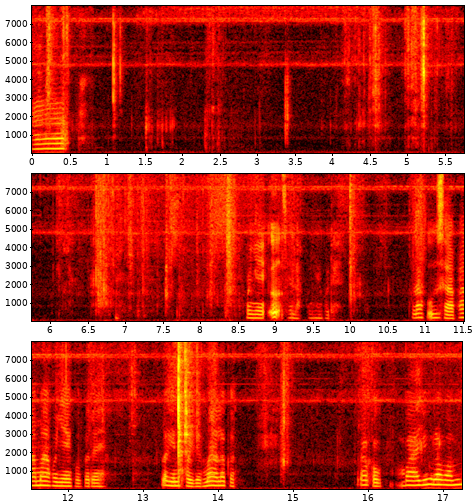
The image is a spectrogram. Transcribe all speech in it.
ครับพ่อใหญ่เออใส่หลักพ่อใหญ่ก็ได้แล้วก็อุตส่าห์พามาพ่อใหญ่ก็ก็ได้แล้วเห็นข่อยจากมาแล้วก็เราก็ว่ายู่แล้วว่ามัน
